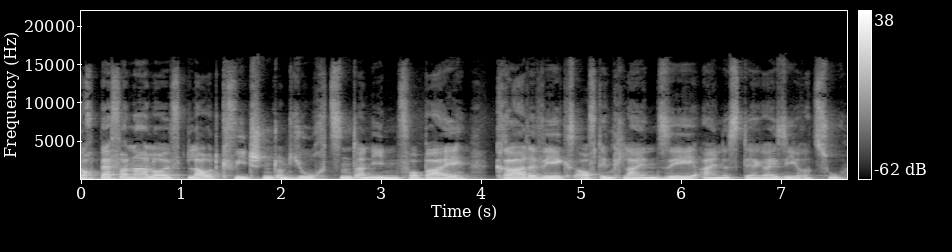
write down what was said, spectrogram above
Doch Befana läuft laut quietschend und juchzend an ihnen vorbei, geradewegs auf den kleinen See eines der Geysire zu.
